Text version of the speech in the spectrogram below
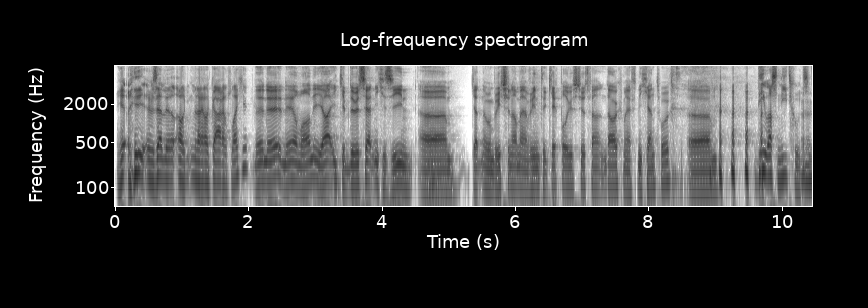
Uh, we zijn naar elkaar aan het lachen. Nee, nee, nee, helemaal niet. Ja, ik heb de wedstrijd niet gezien. Uh, ik had nog een berichtje naar mijn vriend de Kerpel gestuurd vandaag, maar hij heeft niet geantwoord. Ehm, die was niet goed.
